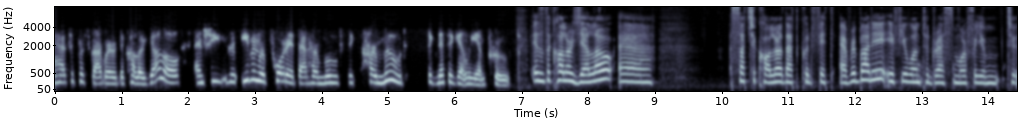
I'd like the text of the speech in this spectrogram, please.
I had to prescribe her the color yellow, and she even reported that her mood, her mood significantly improved. Is the color yellow uh, such a color that could fit everybody if you want to dress more for you to,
